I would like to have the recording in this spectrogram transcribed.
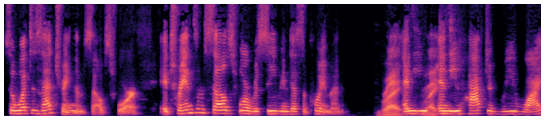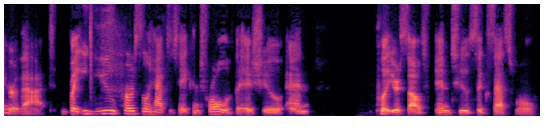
So what does that train themselves for? It trains themselves for receiving disappointment. Right and you right. and you have to rewire that. But you personally have to take control of the issue and put yourself into successful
